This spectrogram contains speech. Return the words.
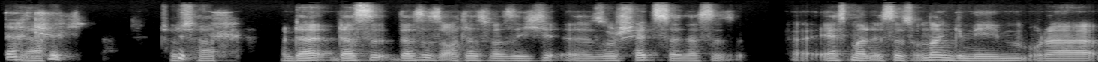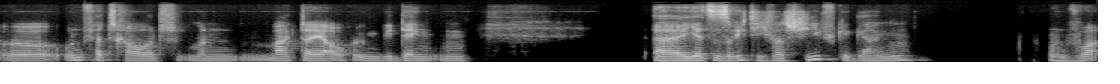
Danke. Ja, total. Und da, das, das ist auch das, was ich äh, so schätze. Das ist, äh, erstmal ist es unangenehm oder äh, unvertraut. Man mag da ja auch irgendwie denken, äh, jetzt ist richtig was schief gegangen. Und wo,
